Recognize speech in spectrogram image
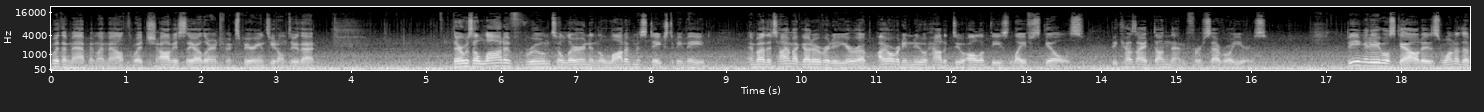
with a map in my mouth, which obviously I learned from experience. You don't do that. There was a lot of room to learn and a lot of mistakes to be made. And by the time I got over to Europe, I already knew how to do all of these life skills because I had done them for several years. Being an Eagle Scout is one of the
